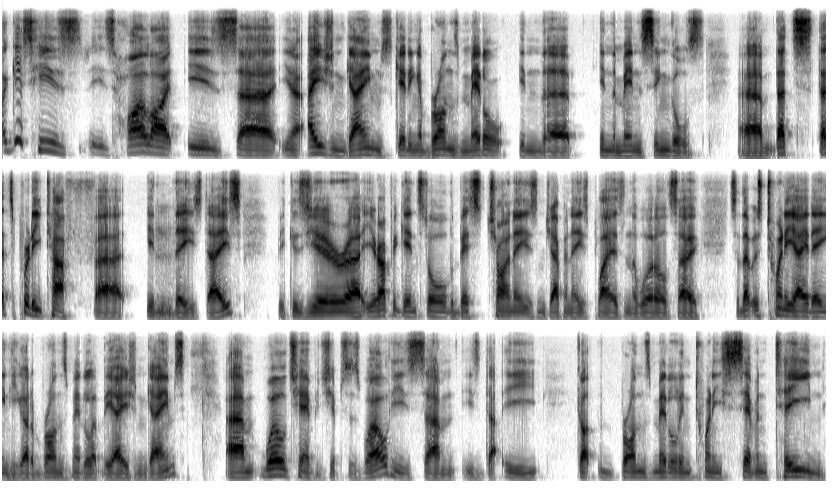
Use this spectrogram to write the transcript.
I guess his his highlight is uh, you know Asian Games getting a bronze medal in the in the men's singles. Um, that's that's pretty tough uh, in mm. these days because you're uh, you're up against all the best Chinese and Japanese players in the world. So so that was 2018. He got a bronze medal at the Asian Games, um, World Championships as well. He's um, he's he got the bronze medal in 2017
